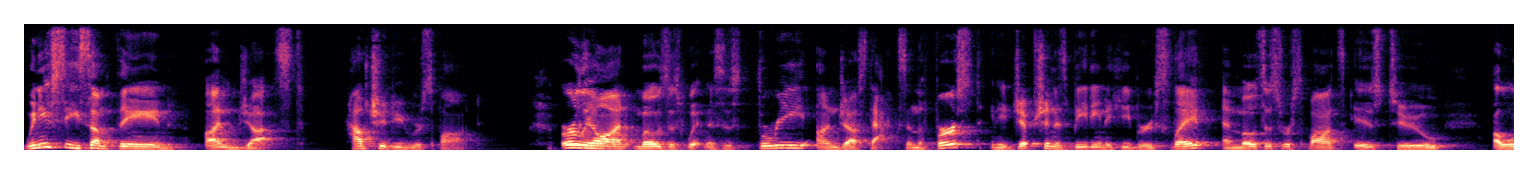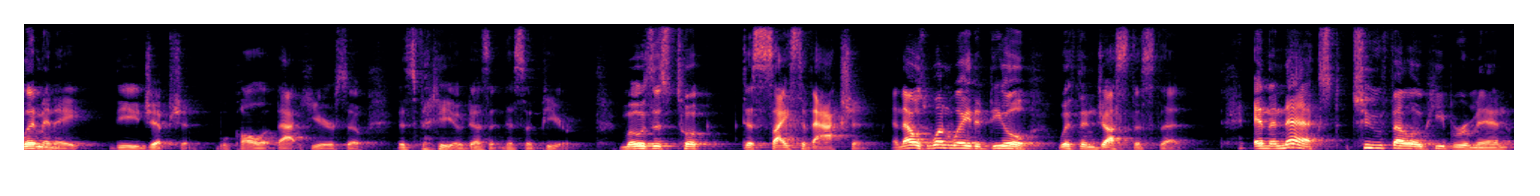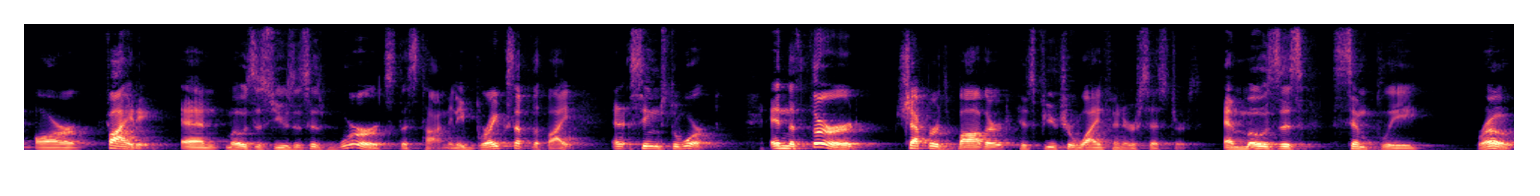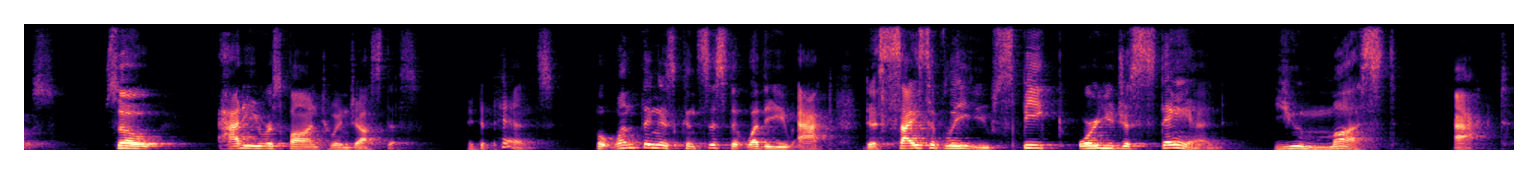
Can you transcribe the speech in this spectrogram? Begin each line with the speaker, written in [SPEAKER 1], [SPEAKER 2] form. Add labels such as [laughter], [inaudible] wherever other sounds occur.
[SPEAKER 1] When you see something unjust, how should you respond? Early on, Moses witnesses three unjust acts. In the first, an Egyptian is beating a Hebrew slave, and Moses' response is to eliminate the Egyptian. We'll call it that here so this [laughs] video doesn't disappear. Moses took decisive action, and that was one way to deal with injustice then. And the next, two fellow Hebrew men are fighting, and Moses uses his words this time, and he breaks up the fight, and it seems to work. In the third, shepherds bothered his future wife and her sisters, and Moses simply rose. So, how do you respond to injustice? It depends. But one thing is consistent whether you act decisively, you speak, or you just stand, you must act.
